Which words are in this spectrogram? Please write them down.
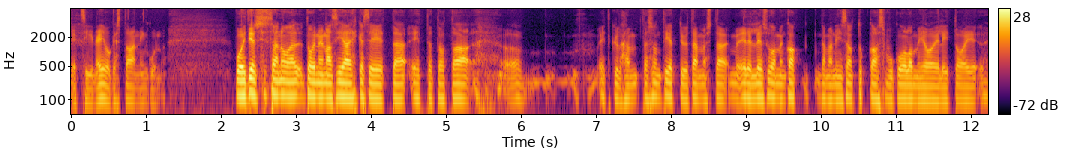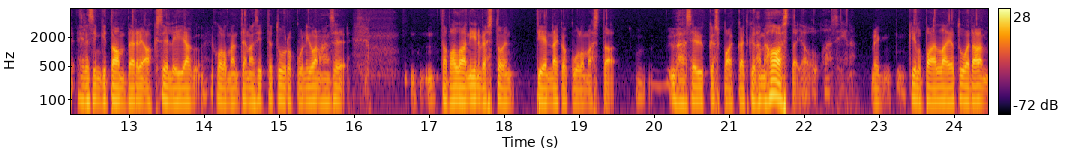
Et siinä ei oikeastaan niin kuin, voi tietysti sanoa toinen asia ehkä se, että, että tota, että kyllähän tässä on tiettyä tämmöistä, edelleen Suomen ka, tämä niin sanottu kasvukolmio, eli toi Helsinki-Tampere-akseli ja kolmantena sitten Turku, niin onhan se tavallaan investointien näkökulmasta yhä se ykköspaikka, että kyllähän me haastaja ollaan siinä. Me kilpaillaan ja tuodaan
